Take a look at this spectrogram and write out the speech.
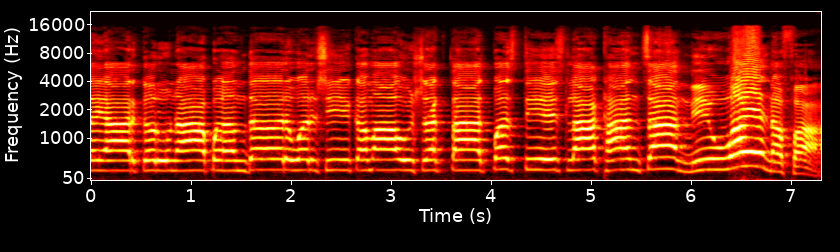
तयार करून आपण दरवर्षी कमावू शकतात पस्तीस लाखांचा निव्वळ नफा.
